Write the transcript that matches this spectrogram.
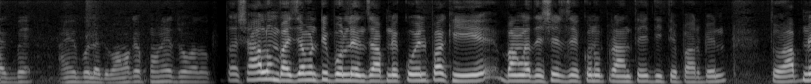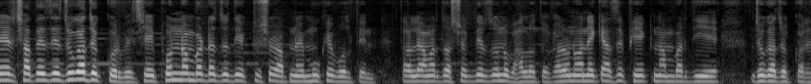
লাগবে আমি বলে দেবো। আমাকে ফোনে যোগাযোগ তা শাহ আলম ভাই যেমনটি বললেন যে আপনি কোয়েল পাখি বাংলাদেশের যে কোনো প্রান্তেই দিতে পারবেন। তো আপনার সাথে যে যোগাযোগ করবে, সেই ফোন নাম্বারটা যদি একটু আপনার মুখে বলতেন, তাহলে আমার দর্শকদের জন্য ভালো হতো। কারণ অনেকে আছে ফেক নাম্বার দিয়ে যোগাযোগ করে।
